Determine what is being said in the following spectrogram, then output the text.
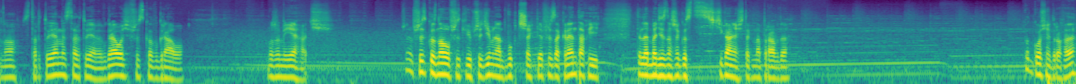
No, startujemy, startujemy. Wgrało się wszystko, wgrało. Możemy jechać. Wszystko znowu wszystkich wyprzedzimy na dwóch, trzech pierwszych zakrętach i tyle będzie z naszego ścigania się tak naprawdę. Podgłośnie trochę.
